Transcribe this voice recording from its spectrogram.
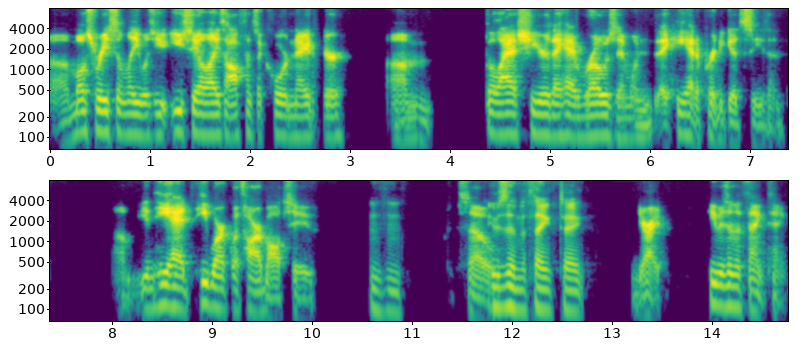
Uh, most recently was UCLA's offensive coordinator. Um, the last year they had Rosen when they, he had a pretty good season, um, and he had he worked with Harbaugh too. hmm So He was in the think tank. you're right. He was in the think tank,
